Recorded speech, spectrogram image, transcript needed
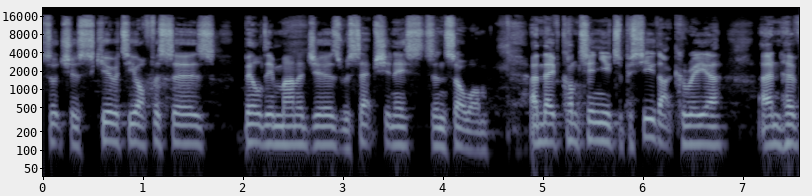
such as security officers, building managers, receptionists, and so on. And they've continued to pursue that career and have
